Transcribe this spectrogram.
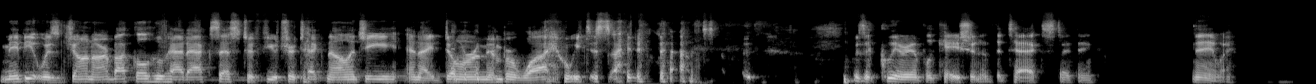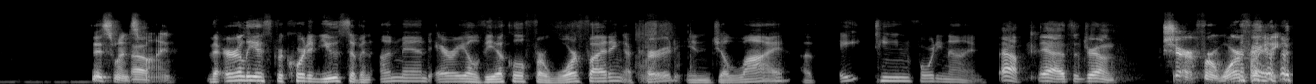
maybe it was John Arbuckle who had access to future technology, and I don't remember why we decided that. it was a clear implication of the text, I think. Anyway, this one's Oh. fine. The earliest recorded use of an unmanned aerial vehicle for warfighting occurred in July of 1849. Oh, yeah, it's a drone. Sure, for warfighting,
